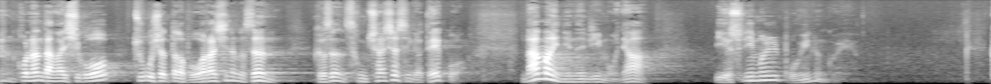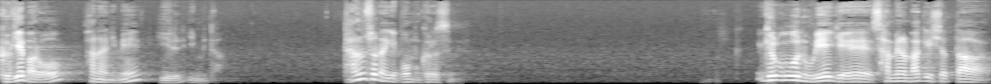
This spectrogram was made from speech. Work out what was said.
고난 당하시고 죽으셨다가 부활하시는 것은 그것은 성취하셨으니까 됐고 남아 있는 일이 뭐냐? 예수님을 보이는 거예요. 그게 바로 하나님의 일입니다. 단순하게 보면 그렇습니다. 결국은 우리에게 사명을 맡기셨다.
